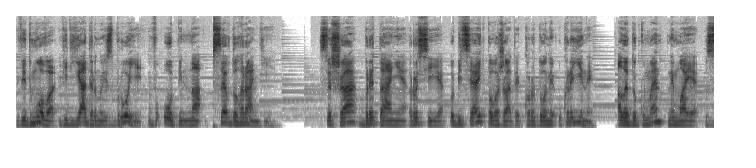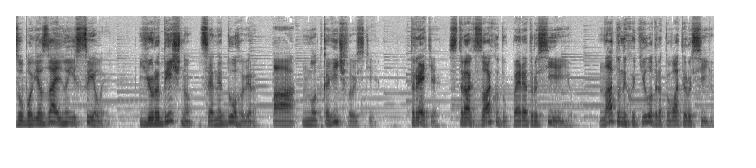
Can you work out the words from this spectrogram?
Відмова від ядерної зброї в обмін на псевдогарантії. США, Британія, Росія обіцяють поважати кордони України, але документ не має зобов'язальної сили. Юридично це не договір, а нотка вічливості. Третє страх Заходу перед Росією. НАТО не хотіло дратувати Росію.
